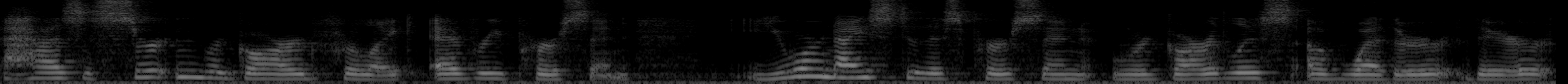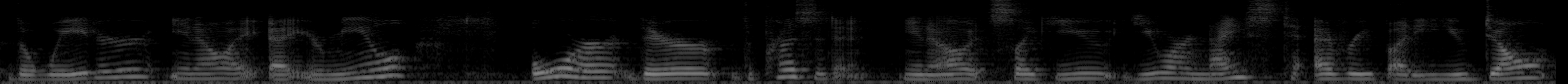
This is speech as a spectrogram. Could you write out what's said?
has a certain regard for like every person. You are nice to this person regardless of whether they're the waiter, you know, at, at your meal or they're the president, you know. It's like you you are nice to everybody. You don't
